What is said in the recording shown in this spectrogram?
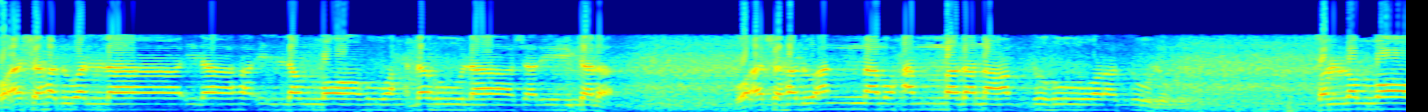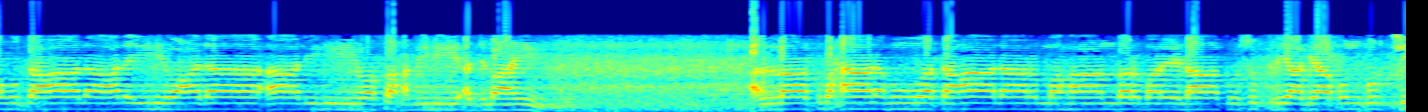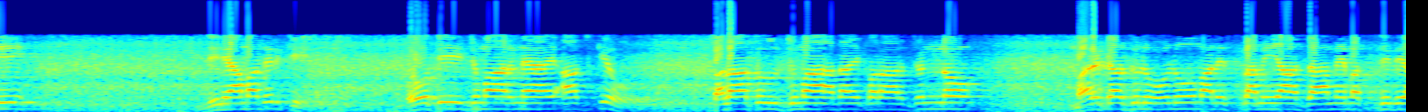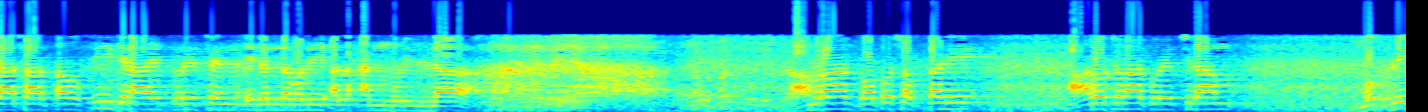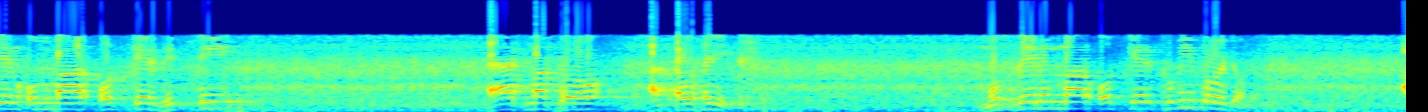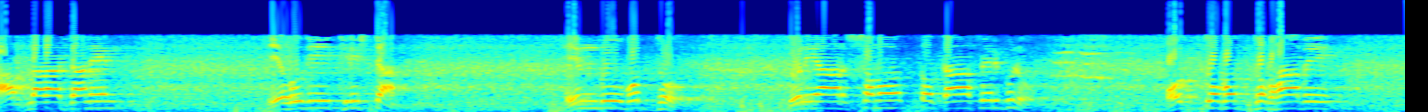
واشهد ان لا اله الا الله وحده لا شريك له واشهد ان محمدا عبده ورسوله صلى الله تعالى عليه وعلى اله وصحبه اجمعين আল্লাহ সুবহানাহু ওয়া তাআলার মহান দরবারে লাখ শুকরিয়া জ্ঞাপন করছি যিনি আমাদেরকে প্রতি জুমার ন্যায় আজকেও সালাতুল জুমা আদায় করার জন্য মার্কাজুল উলুম আল ইসলামিয়া জামে মসজিদে আসার তৌফিক এনায়েত করেছেন। এজন্য বলি আলহামদুলিল্লাহ। আমরা গত সপ্তাহে আলোচনা করেছিলাম মুসলিম উম্মার ঐক্যের ভিত্তি একমাত্র মুসলিম উম্মার ঐক্যের খুবই প্রয়োজন। আপনারা জানেন এহুদি খ্রিস্টান, হিন্দু, বৌদ্ধ, দুনিয়ার সমস্ত কাফেরগুলো ঐক্যবদ্ধভাবে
